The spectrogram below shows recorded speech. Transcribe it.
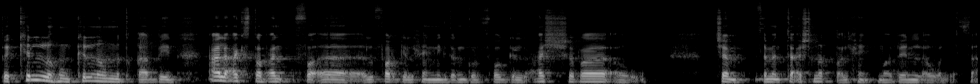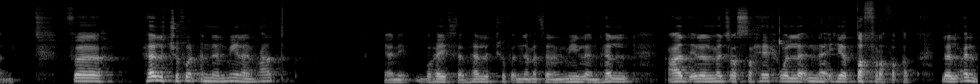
فكلهم كلهم متقاربين. على عكس طبعا الفرق الحين نقدر نقول فوق العشرة أو كم؟ 18 نقطة الحين ما بين الأول والثاني. فهل تشوفون أن الميلان عاد؟ يعني أبو هيثم هل تشوف أن مثلا الميلان هل عاد إلى المجرى الصحيح ولا انها هي طفرة فقط؟ للعلم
